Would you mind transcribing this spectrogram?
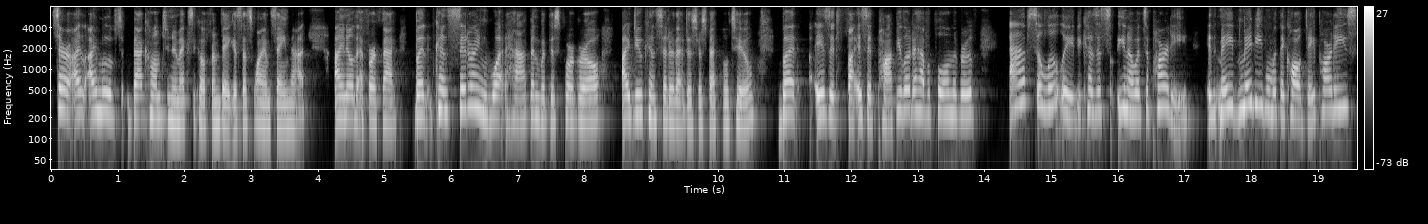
Sarah, I, I moved back home to New Mexico from Vegas. That's why I'm saying that. I know that for a fact. But considering what happened with this poor girl, I do consider that disrespectful too. But is it is it popular to have a pool on the roof? Absolutely, because it's you know it's a party. It may maybe even what they call day parties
